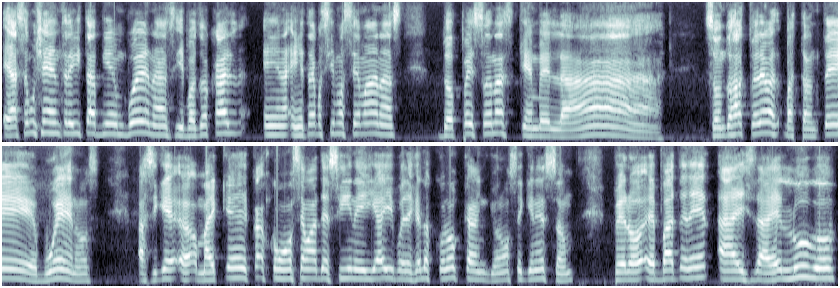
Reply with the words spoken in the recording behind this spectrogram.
él hace muchas entrevistas bien buenas y va a tocar en, en estas próximas semanas dos personas que en verdad son dos actores ba- bastante buenos. Así que uh, Michael conoce más de cine y ahí puede que los conozcan, yo no sé quiénes son, pero él va a tener a Israel Lugo,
